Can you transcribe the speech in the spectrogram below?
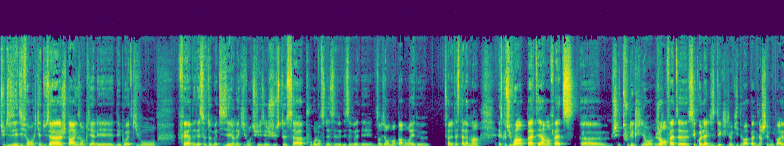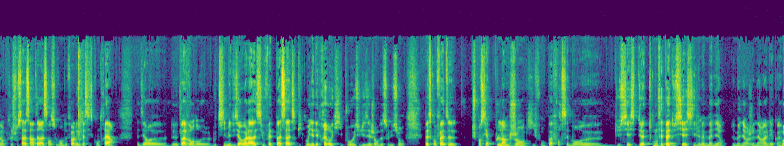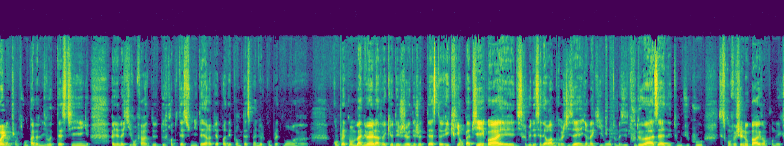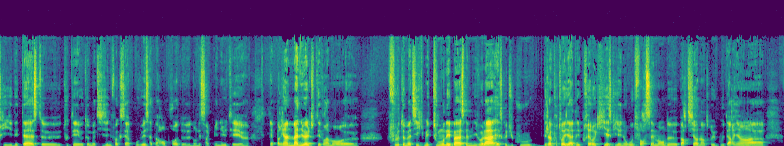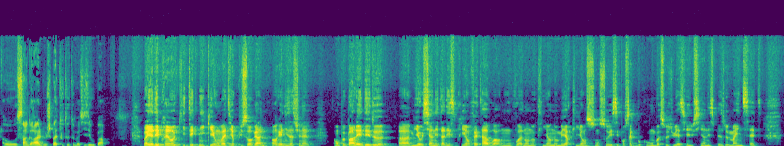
tu disais différents cas d'usage, par exemple, il y a les, des boîtes qui vont faire des tests automatisés, il y en a qui vont utiliser juste ça pour lancer des, des, des environnements pardon, et de faire les tests à la main. Est-ce que tu vois un pattern en fait chez tous les clients? Genre en fait, c'est quoi la liste des clients qui ne devraient pas venir chez vous par exemple? Parce que je trouve ça assez intéressant souvent de faire l'exercice contraire c'est-à-dire euh, de ne pas vendre euh, l'outil, mais de dire voilà, si vous faites pas ça, typiquement, il y a des prérequis pour utiliser ce genre de solution. Parce qu'en fait, euh, je pense qu'il y a plein de gens qui font pas forcément du CIC. Tout le monde fait pas du CIC de la même manière. De manière générale, il y a quand même plein de gens qui n'ont pas le même niveau de testing. Il y en a qui vont faire deux, trois petits tests unitaires et puis après des plans de test manuels complètement complètement manuel avec des jeux, de test écrits en papier quoi, et distribuer des CD-ROM, comme je disais. Il y en a qui vont automatiser tout de A à Z et donc du coup, c'est ce qu'on fait chez nous. Par exemple, on écrit des tests, euh, tout est automatisé. Une fois que c'est approuvé, ça part en prod euh, dans les 5 minutes et euh, il n'y a pas rien de manuel, tout est vraiment full automatique. Mais tout le monde n'est pas à ce même niveau-là. Est-ce que du coup, déjà pour toi, il y a des prérequis? Est-ce qu'il y a une route forcément de partir d'un truc où tu n'as rien au Saint Graal de, je sais pas, tout automatisé ou pas? Bah, il y a des prérequis techniques et on va dire plus organisationnels. On peut parler des deux, euh, mais il y a aussi un état d'esprit en fait à avoir. Nous, on voit dans nos clients, nos meilleurs clients sont ceux, et c'est pour ça que beaucoup on bosse aux US. Il y a aussi un espèce de mindset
